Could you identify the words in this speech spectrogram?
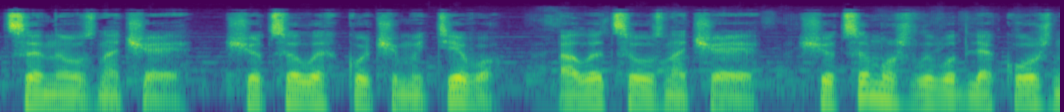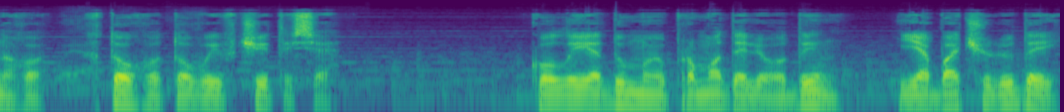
Це не означає, що це легко чи миттєво, але це означає, що це можливо для кожного, хто готовий вчитися. Коли я думаю про модель 1, я бачу людей,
